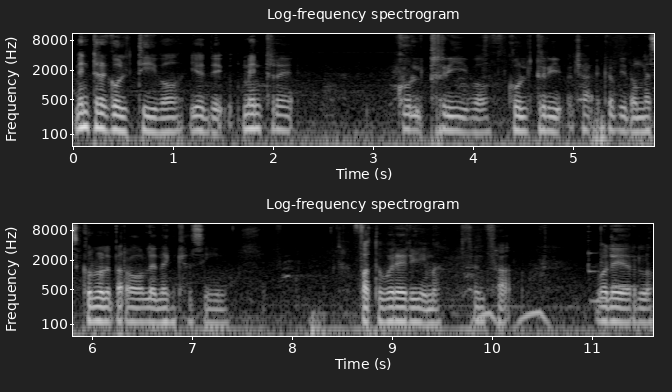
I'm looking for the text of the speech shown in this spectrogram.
mentre coltivo, io dico, mentre coltrivo, coltrivo, cioè, capito? Mescolo le parole da incasino. Ho fatto pure rima, senza volerlo.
